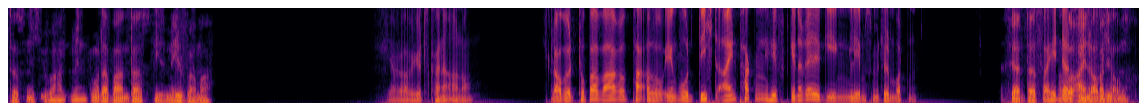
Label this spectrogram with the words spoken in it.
Das nicht überhand nimmt oder waren das die Mehlwürmer? Ja, da habe ich jetzt keine Ahnung. Ich glaube, Tupperware, also irgendwo dicht einpacken, hilft generell gegen Lebensmittelmotten. Ist ja das, verhindert also eine von diesen, auch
